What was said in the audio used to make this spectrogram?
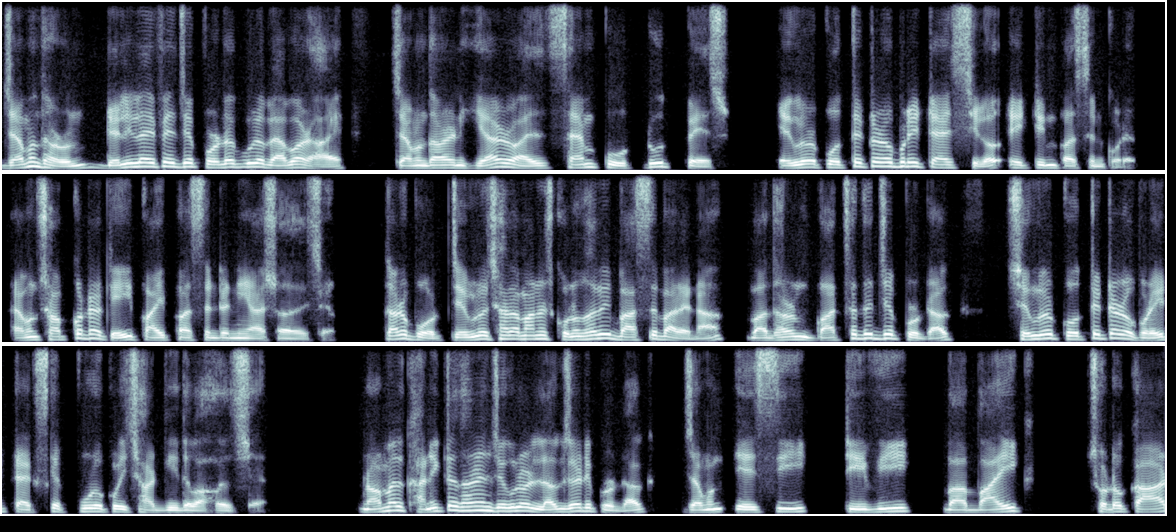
যেমন ধরুন ডেলি লাইফে যে প্রোডাক্টগুলো ব্যবহার হয়, যেমন ধরেন হেয়ার অয়েল শ্যাম্পু টুথপেস্ট এগুলোর প্রত্যেকটার উপরই ট্যাক্স ছিল এইটিন পার্সেন্ট করে। এখন সবকটাকেই ফাইভ পার্সেন্টে নিয়ে আসা হয়েছে। তার উপর যেগুলো ছাড়া মানুষ কোনোভাবেই বাঁচতে পারে না বা ধরুন বাচ্চাদের যে প্রোডাক্ট সেগুলোর প্রত্যেকটার উপরেই ট্যাক্সকে পুরোপুরি ছাড় দিয়ে দেওয়া হয়েছে। নর্মাল খানিকটা ধরেন যেগুলো লাক্সারি প্রোডাক্ট যেমন এসি টিভি বা বাইক ছোট কার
